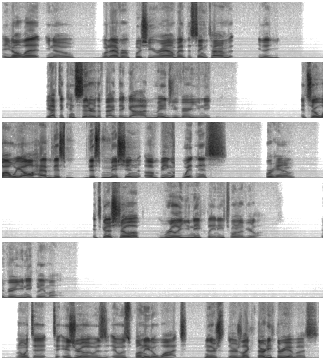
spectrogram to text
and you don't let, you know, whatever push you around, but at the same time, you know, you have to consider the fact that God made you very uniquely. And so while we all have this, this mission of being a witness for Him, it's going to show up really uniquely in each one of your lives and very uniquely in my life. When I went to, to Israel, it was, it was funny to watch. You know, there's, there's like 33 of us,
